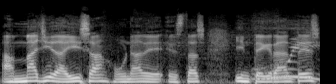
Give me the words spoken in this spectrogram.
a Magida Isa, una de estas integrantes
